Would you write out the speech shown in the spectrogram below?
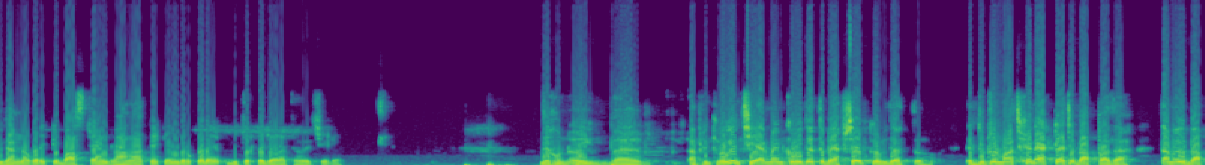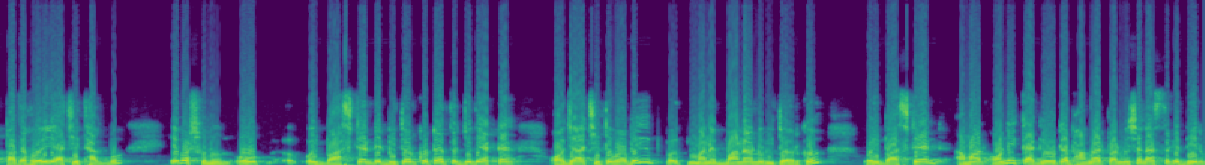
বিধাননগর একটি বাস স্ট্যান্ড ভাঙাকে কেন্দ্র করে বিতর্কে জড়াতে হয়েছিল। দেখুন ওই আপনি কি বললেন? চেয়ারম্যান কবি দত্ত ব্যবসায়িক কবি দত্ত। এই দুটোর মাঝখানে একটা আছে বাপ্পাদা। তা আমি ওই বাপ্পাদা হয়েই আছি, থাকব। এবার শুনুন, ও ওই বাস স্ট্যান্ডের বিতর্কটা তো যদি একটা অযাচিতভাবে মানে বানানো বিতর্ক, ওই বাস স্ট্যান্ড আমার অনেক আগে ওটা ভাঙার পারমিশন আজ থেকে দেড়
